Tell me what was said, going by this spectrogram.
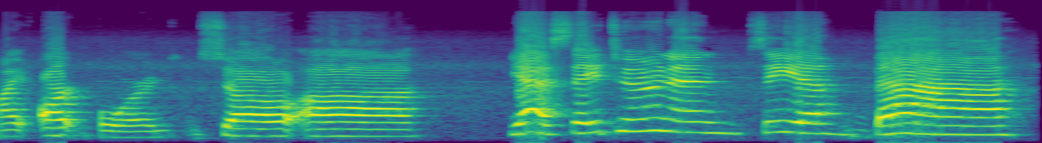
my artboard, so, uh, yeah, stay tuned, and see ya, bye!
